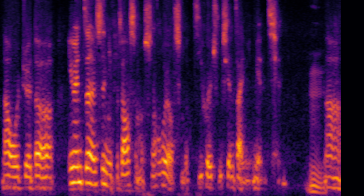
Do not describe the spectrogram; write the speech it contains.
那我觉得，因为真的是你不知道什么时候会有什么机会出现在你面前，嗯，那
